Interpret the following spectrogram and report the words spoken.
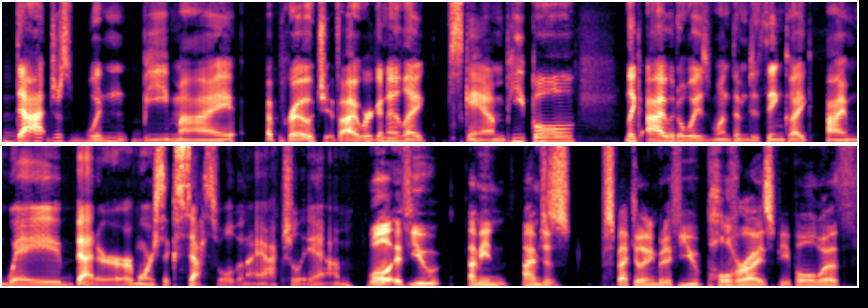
that just wouldn't be my approach if I were going to like scam people. Like I would always want them to think like I'm way better or more successful than I actually am. Well, if you, I mean, I'm just speculating, but if you pulverize people with,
